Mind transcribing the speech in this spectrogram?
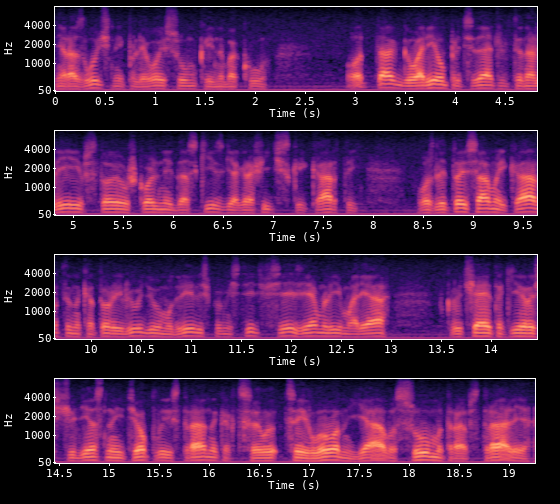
с неразлучной полевой сумкой на боку. Вот так говорил председатель Теналиев, стоя у школьной доски с географической картой, возле той самой карты, на которой люди умудрились поместить все земли и моря, включая такие расчудесные теплые страны, как Цейлон, Ява, Суматра, Австралия,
